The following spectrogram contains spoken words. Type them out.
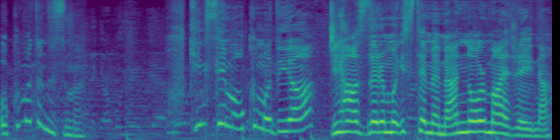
Okumadınız mı? Of, kimse mi okumadı ya? Cihazlarımı istememen normal Reyna.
